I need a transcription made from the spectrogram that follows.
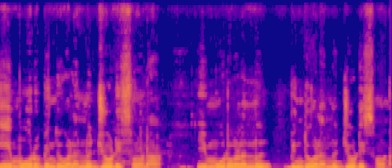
ಈ ಮೂರು ಬಿಂದುಗಳನ್ನು ಜೋಡಿಸೋಣ. ಈ ಮೂರುಗಳನ್ನು, ಬಿಂದುಗಳನ್ನು ಜೋಡಿಸೋಣ.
